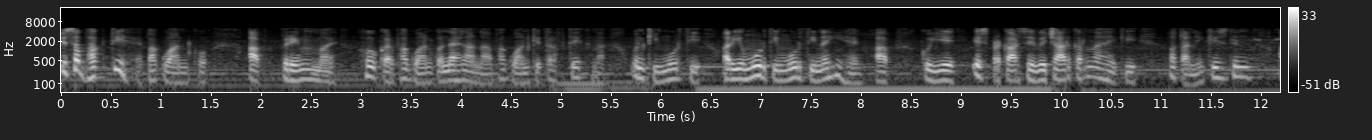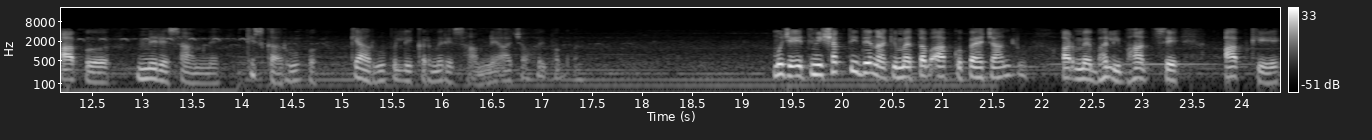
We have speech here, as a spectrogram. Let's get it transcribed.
ये सब भक्ति है भगवान को। आप प्रेममय होकर भगवान को नहलाना, भगवान की तरफ़ देखना, उनकी मूर्ति। और ये मूर्ति मूर्ति नहीं है। आपको ये इस प्रकार से विचार करना है कि पता नहीं किस दिन आप मेरे सामने किसका रूप, क्या रूप लेकर मेरे सामने आ जाओ है भगवान। मुझे इतनी शक्ति देना कि मैं तब आपको पहचान लू और मैं भली भांत से आपके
